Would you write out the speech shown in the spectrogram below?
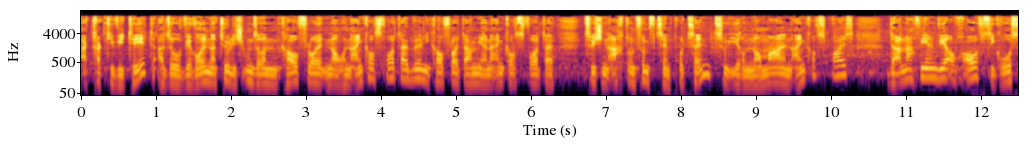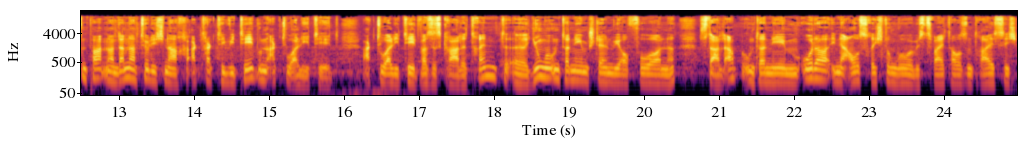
Attraktivität. Also wir wollen natürlich unseren Kaufleuten auch einen Einkaufsvorteil bilden. Die Kaufleute haben ja einen Einkaufsvorteil zwischen 8 und 15 Prozent zu ihrem normalen Einkaufspreis. Danach wählen wir auch aus, die großen Partner. Dann natürlich nach Attraktivität und Aktualität. Aktualität, was ist gerade Trend? Äh, junge Unternehmen stellen wir auch vor, ne? Start-up-Unternehmen oder in der Ausrichtung, wo wir bis 2030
